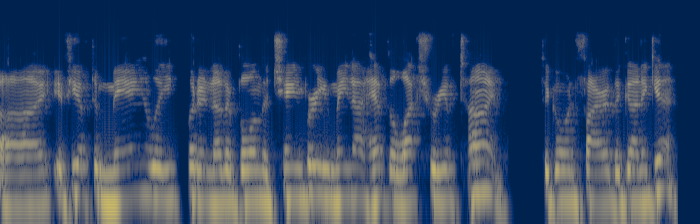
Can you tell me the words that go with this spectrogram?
Uh, if you have to manually put another bullet in the chamber, you may not have the luxury of time to go and fire the gun again.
